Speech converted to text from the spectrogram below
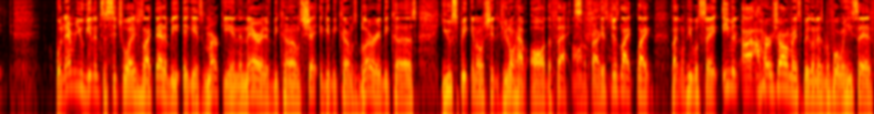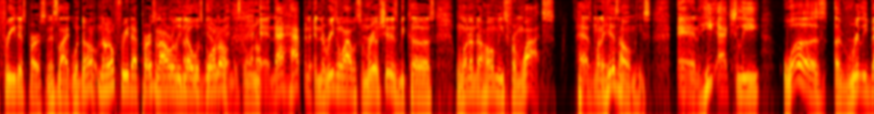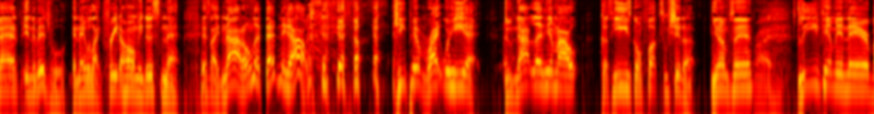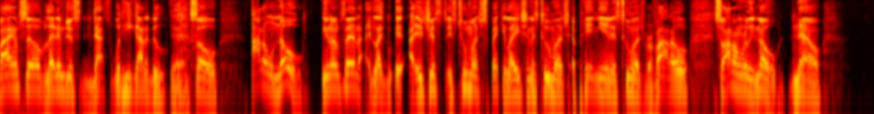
whenever you get into situations like that, it be it gets murky and the narrative becomes sh- it becomes blurry because you speaking on shit that you don't have all the facts. All the facts. It's just like like like when people say even I, I heard Charlamagne speak on this before when he said free this person. It's like well don't no don't free that person. I don't really know know what's going on. going on. And that happened. And the reason why it was some real shit is because one of the homies from Watts has one of his homies, and he actually was a really bad individual. And they were like, free the homie, this and that. It's like, nah, don't let that nigga out. Keep him right where he at. Do not let him out because he's gonna fuck some shit up. You know what I'm saying? Right. Leave him in there by himself. Let him just. That's what he got to do. Yeah. So I don't know. You know what I'm saying? Like it, it's just it's too much speculation. It's too much opinion. It's too much bravado. So I don't really know. Now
